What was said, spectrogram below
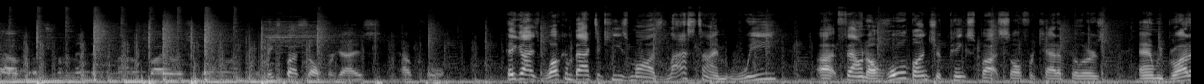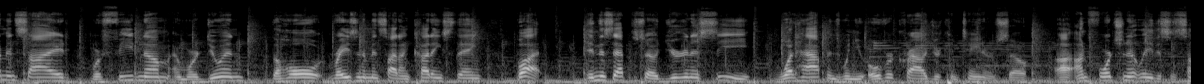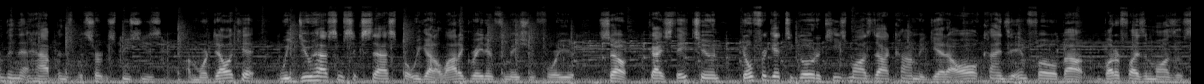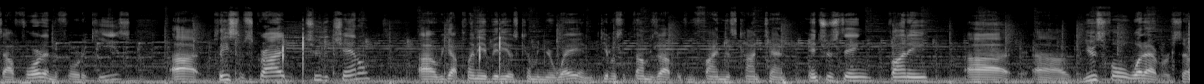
have a tremendous amount of virus going on here. Pink spot sulfur, guys. How cool. Hey guys, welcome back to Keys Moths. Last time we uh, found a whole bunch of pink spot sulfur caterpillars and we brought them inside. We're feeding them and we're doing the whole raising them inside on cuttings thing. But in this episode, you're gonna see what happens when you overcrowd your containers. So uh, unfortunately, this is something that happens with certain species are more delicate. We do have some success, but we got a lot of great information for you. So guys, stay tuned. Don't forget to go to keysmoths.com to get all kinds of info about butterflies and moths of South Florida and the Florida Keys. Uh, please subscribe to the channel. Uh, we got plenty of videos coming your way and give us a thumbs up if you find this content interesting, funny, uh, uh, useful, whatever. So.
